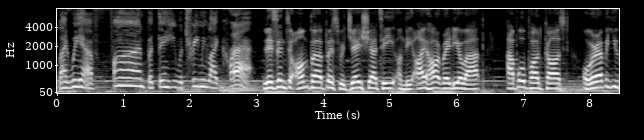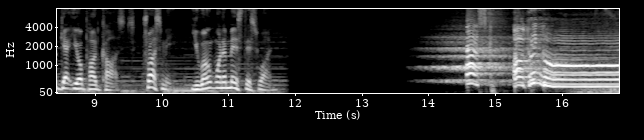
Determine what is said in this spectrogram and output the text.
Like, we have fun, but then he would treat me like crap. Listen to On Purpose with Jay Shetty on the iHeartRadio app, Apple Podcast, or wherever you get your podcasts. Trust me, you won't want to miss this one. Ask a gringo.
